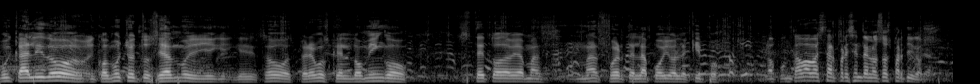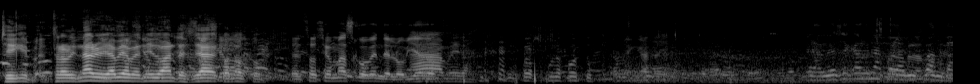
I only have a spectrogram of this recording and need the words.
muy cálido, y con mucho entusiasmo y, y eso esperemos que el domingo esté todavía más, más fuerte el apoyo al equipo. Lo apuntaba, va a estar presente en los dos partidos. Sí, extraordinario, ya había venido antes, ya conozco. El socio más joven del Oviedo. Ah, mira. Me la voy a sacar una con la bufanda.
